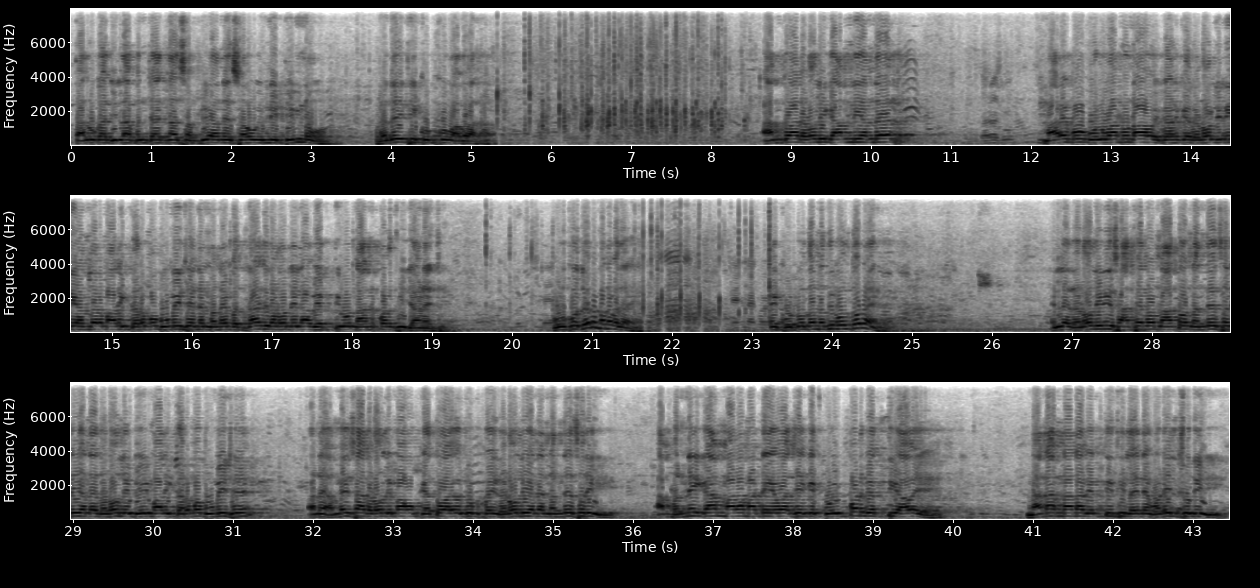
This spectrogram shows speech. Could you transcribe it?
તાલુકા જિલ્લા પંચાયતના સભ્યો અને સૌ એમની ટીમનો હૃદયથી ખૂબ ખૂબ આભાર. આમ તો આ રણોલી ગામની અંદર મારે બહુ બોલવાનું ના હોય, કારણ કે રણોલીની અંદર મારી કર્મભૂમિ છે ને મને બધા જ રણોલીના વ્યક્તિઓ નાનપણથી જાણે છે. ઓળખો છો ને મને બધા કઈ ખોટું તો નથી બોલતો ને? એટલે રણોલીની સાથેનો નાતો નંદેસરી અને રણોલી બે મારી કર્મભૂમિ છે. અને હંમેશા રણોલીમાં હું કહેતો આવ્યો છું કે ભાઈ, રણોલી અને નંદેસરી આ બંને ગામ મારા માટે એવા છે કે કોઈ પણ વ્યક્તિ આવે નાના નાના વ્યક્તિથી લઈને વડીલ સુધી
